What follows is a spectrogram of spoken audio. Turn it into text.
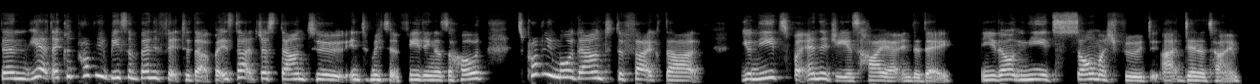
then yeah, there could probably be some benefit to that. But is that just down to intermittent feeding as a whole? It's probably more down to the fact that your needs for energy is higher in the day. You don't need so much food at dinner time.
